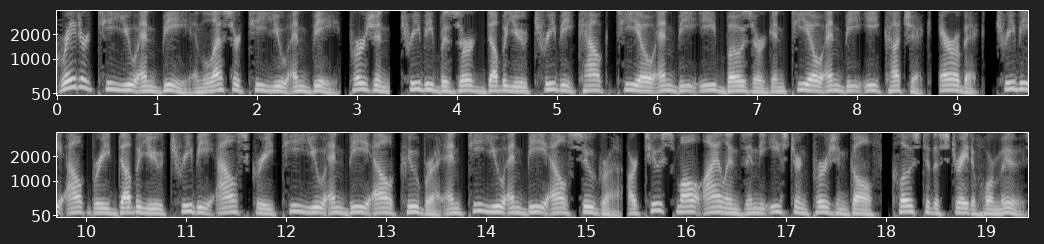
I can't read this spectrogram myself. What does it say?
Greater Tunb and Lesser Tunb Persian, Tribi Buzurg w Tribi Kauk Tonbe Bozorg and Tonbe Kuchik, Arabic, Tribi Alkbri w Tribi Alskri Tunb el Kubra and Tunb el Sugra are two small islands in the eastern Persian Gulf, close to the Strait of Hormuz.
